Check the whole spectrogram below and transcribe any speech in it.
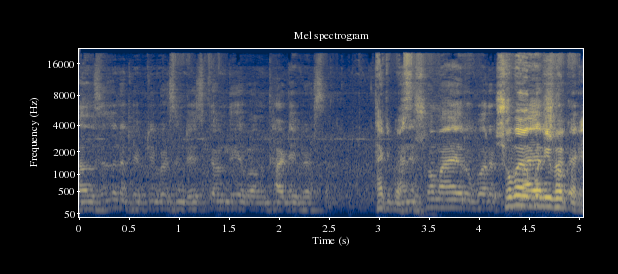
ডাল সিজনে ফিফটি পার্সেন্ট ডিসকাউন্ট দিয়ে এবং থার্টি পার্সেন্ট থার্টি মানে পার্সেন্ট সময়ের উপর সময়ের উপর নির্ভর করে।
